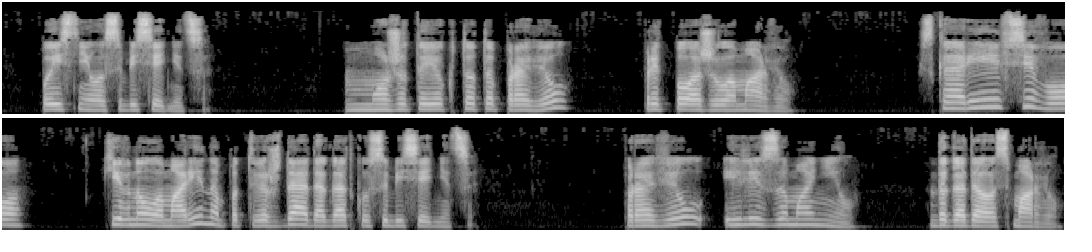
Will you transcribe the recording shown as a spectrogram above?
— пояснила собеседница. «Может, ее кто-то провел?» — предположила Марвел. «Скорее всего», — кивнула Марина, подтверждая догадку собеседницы. «Провел или заманил?» — догадалась Марвел.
